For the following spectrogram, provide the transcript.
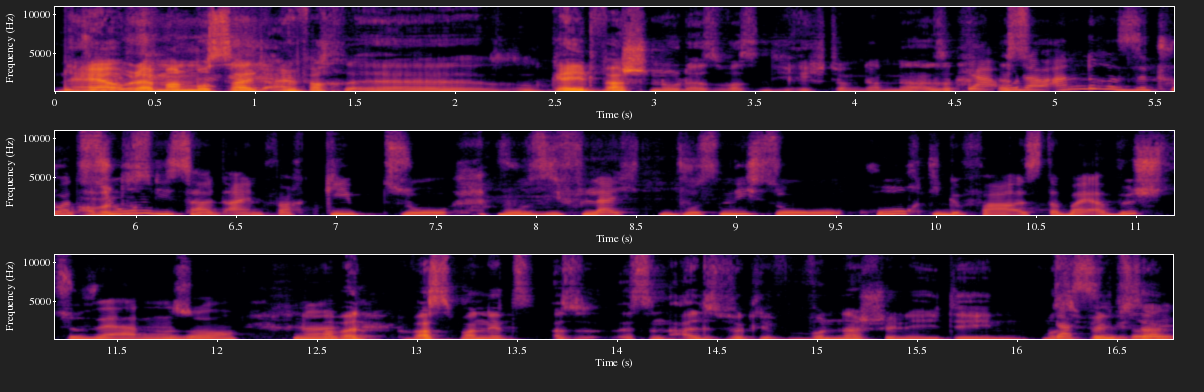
Naja, oder man muss halt einfach äh, Geld waschen oder sowas in die Richtung dann. Ne? Also Ja, es, oder andere Situationen, die es halt einfach gibt, so, wo sie vielleicht, wo es nicht so hoch die Gefahr ist, dabei erwischt zu werden, so. Ne? aber was man jetzt, also es sind alles wirklich wunderschöne Ideen, muss das ich wirklich so, sagen.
